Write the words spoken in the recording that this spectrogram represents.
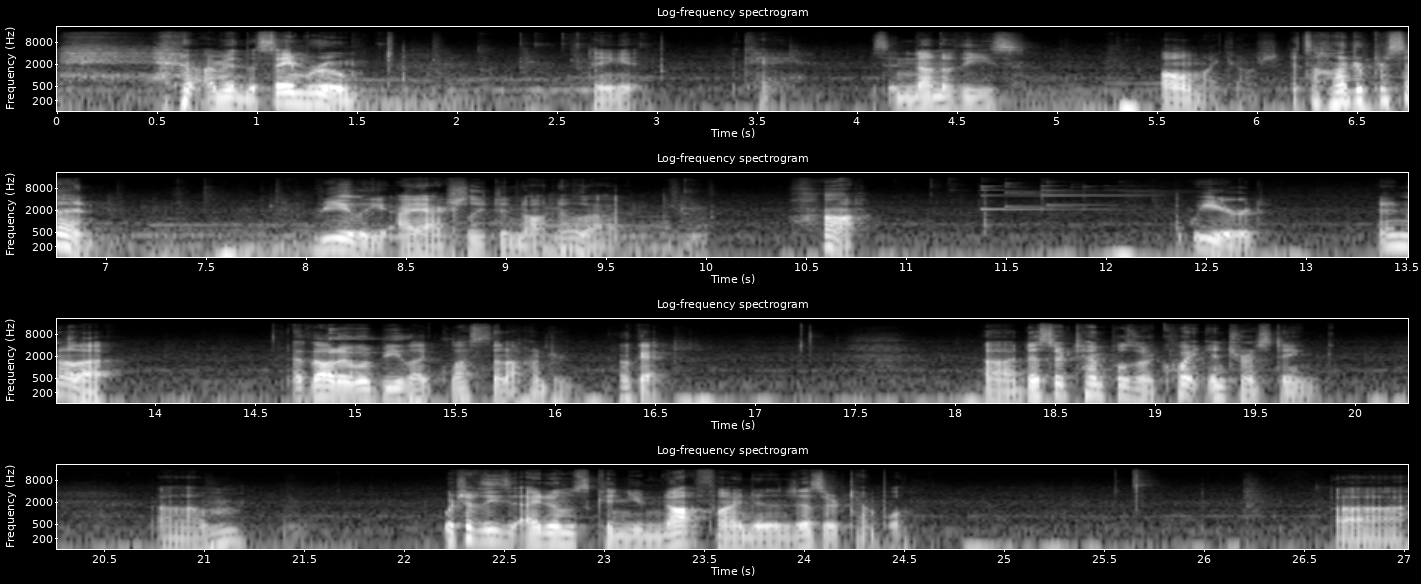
I'm in the same room. Dang it. Okay. Is it none of these? Oh my gosh. It's 100%. Really? I actually did not know that. Huh. Weird. I didn't know that. I thought it would be like less than 100. Okay. Uh, desert temples are quite interesting. Um, which of these items can you not find in a desert temple? Uh,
